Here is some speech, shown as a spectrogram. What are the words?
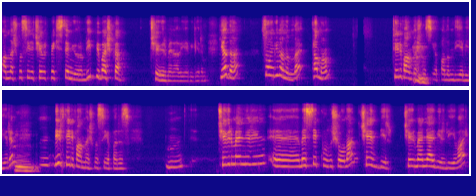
anlaşmasıyla çevirtmek istemiyorum deyip bir başka çevirmen arayabilirim. Ya da Songül Hanım'la tamam telif anlaşması yapalım diyebilirim. Hmm. Bir telif anlaşması yaparız. Çevirmenlerin e, meslek kuruluşu olan ÇEV bir Çevirmenler Birliği var.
